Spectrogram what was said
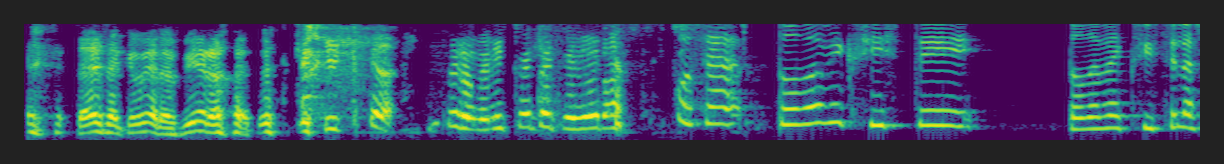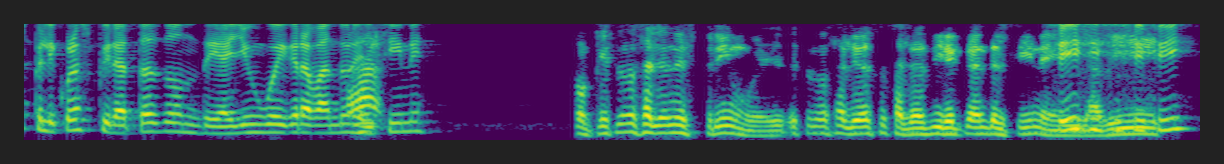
¿sabes a qué me refiero? Pero me di cuenta que no era así. O sea, todavía existe, todavía existen las películas piratas donde hay un güey grabando en el ah. cine. Porque esto no salió en stream, güey. Esto no salió, esto salió directamente del cine. Sí, sí, sí, sí, sí.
